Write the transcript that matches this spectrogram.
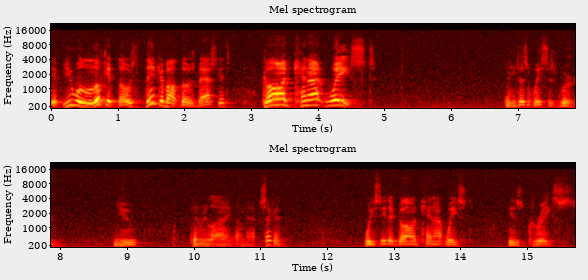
If you will look at those, think about those baskets, God cannot waste. And he doesn't waste his word. You can rely on that. Second, we see that God cannot waste his grace.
